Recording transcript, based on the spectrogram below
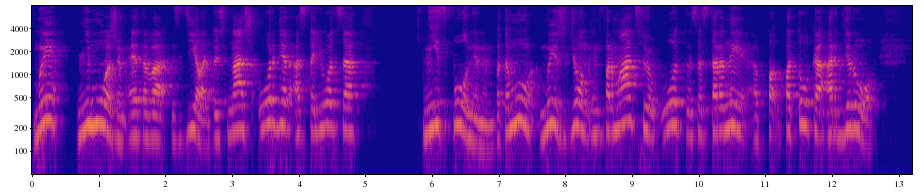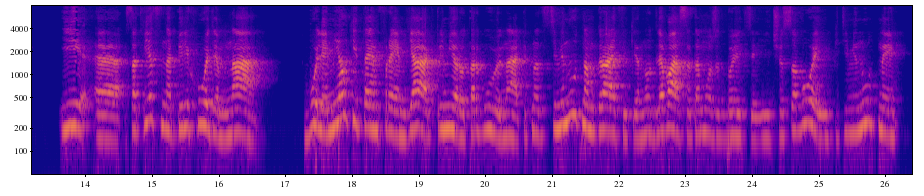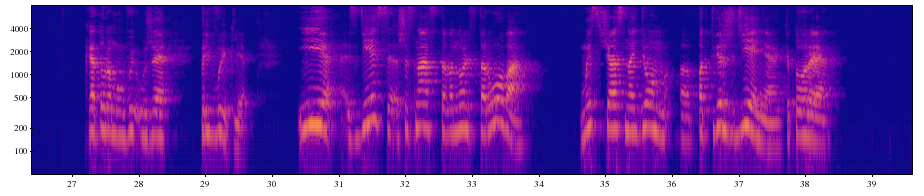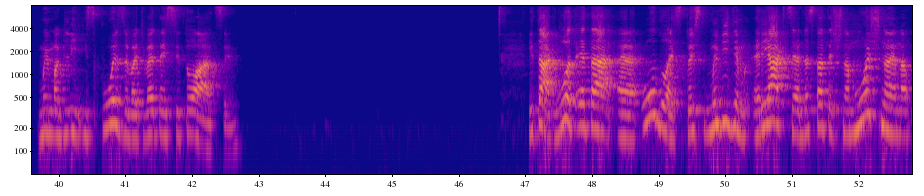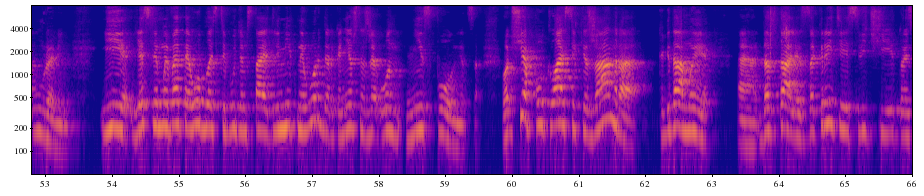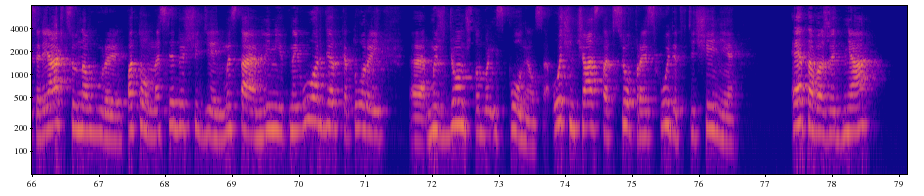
мы не можем этого сделать. То есть наш ордер остается неисполненным. Потому мы ждем информацию от, со стороны э, потока ордеров. И, э, соответственно, переходим на более мелкий таймфрейм. Я, к примеру, торгую на 15-минутном графике, но для вас это может быть и часовой, и пятиминутный, к которому вы уже привыкли. И здесь 16.02 мы сейчас найдем э, подтверждение, которое мы могли использовать в этой ситуации. Итак, вот эта э, область, то есть мы видим реакция достаточно мощная на уровень. И если мы в этой области будем ставить лимитный ордер, конечно же, он не исполнится. Вообще по классике жанра, когда мы дождались закрытия свечи, то есть реакцию на уровень, потом на следующий день мы ставим лимитный ордер, который э, мы ждем, чтобы исполнился. Очень часто все происходит в течение этого же дня,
